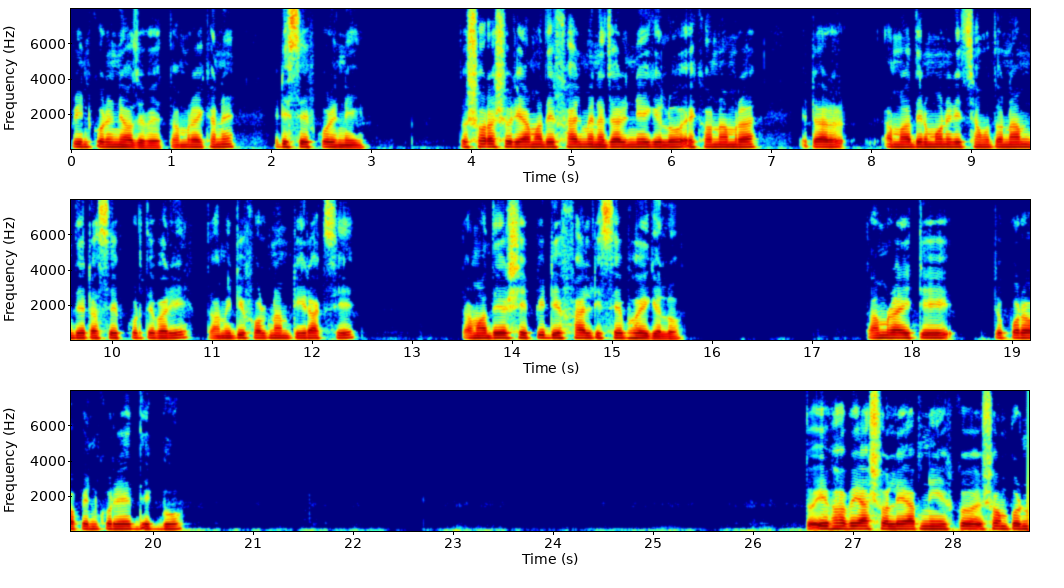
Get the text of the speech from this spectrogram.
প্রিন্ট করে নেওয়া যাবে। তো আমরা এখানে এটি সেভ করে নেই। তো সরাসরি আমাদের ফাইল ম্যানেজার নিয়ে গেল। এখন আমরা এটার আমাদের মনের ইচ্ছা মতো নাম যেটা সেভ করতে পারি। তো আমি ডিফল্ট নামটি রাখছি। তো আমাদের সেই পিডিএফ ফাইলটি সেভ হয়ে গেল। তো আমরা এটি একটু পরে ওপেন করে দেখব। তো এভাবে আসলে আপনি সম্পূর্ণ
